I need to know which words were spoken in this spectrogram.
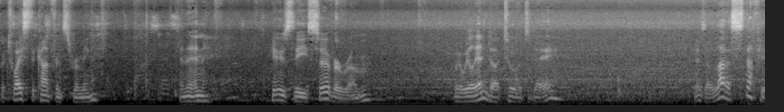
for twice the conference rooming. And then here's the server room where we'll end our tour today. There's a lot of stuff here.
